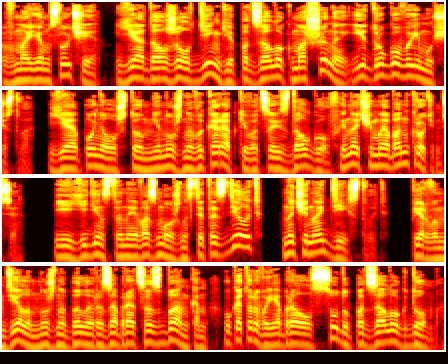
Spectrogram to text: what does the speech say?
В моем случае я одолжил деньги под залог машины и другого имущества. Я понял, что мне нужно выкарабкиваться из долгов, иначе мы обанкротимся. И единственная возможность это сделать начинать действовать. Первым делом нужно было разобраться с банком, у которого я брал суду под залог дома.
